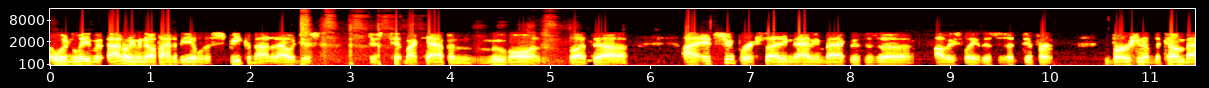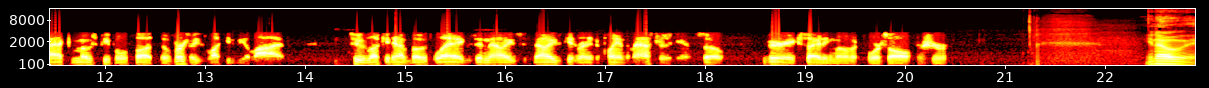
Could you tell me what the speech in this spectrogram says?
would leave it. I don't even know if I had to be able to speak about it. I would just just tip my cap and move on. But uh, I, it's super exciting to have him back. This is a obviously this is a different version of the comeback. Most people thought, so first he's lucky to be alive, two lucky to have both legs, and now he's now he's getting ready to play in the Masters again. So very exciting moment for us all for sure. You know,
